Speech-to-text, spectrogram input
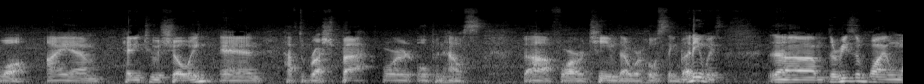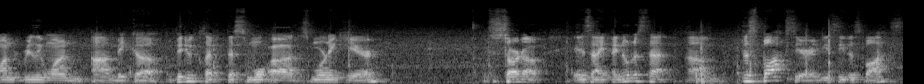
well, I am heading to a showing and have to rush back for an open house uh, for our team that we're hosting. But anyways, um, the reason why I want really want to uh, make a video clip this, mo uh, this morning here to start off is I, I noticed that um, this box here, if you see this box,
